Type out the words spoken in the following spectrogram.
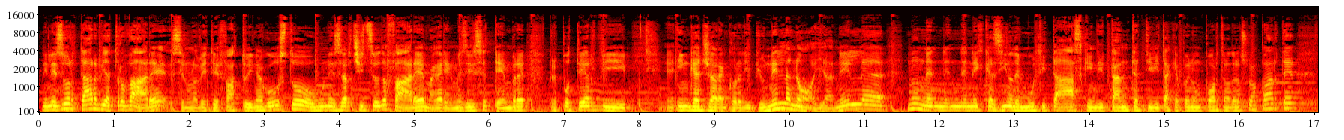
nell'esortarvi a trovare, se non l'avete fatto in agosto, un esercizio da fare, magari nel mese di settembre, per potervi eh, ingaggiare ancora di più. Nella noia, nel, non nel, nel, casino del multitasking, di tante attività che poi non portano da nessuna parte,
